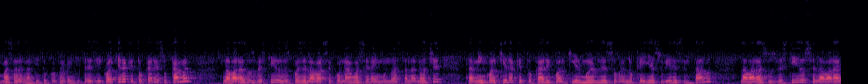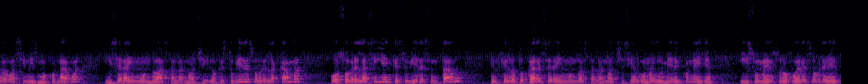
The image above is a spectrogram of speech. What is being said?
más adelantito, creo que el 23. Y cualquiera que tocare su cama, lavará sus vestidos después de lavarse con agua, será inmundo hasta la noche. También cualquiera que tocare cualquier mueble sobre lo que ella se hubiere sentado, lavará sus vestidos, se lavará luego a sí mismo con agua, y será inmundo hasta la noche. Y lo que estuviere sobre la cama o sobre la silla en que se hubiere sentado, el que lo tocare será inmundo hasta la noche. Si alguno durmiere con ella, y su menstruo fuere sobre él,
